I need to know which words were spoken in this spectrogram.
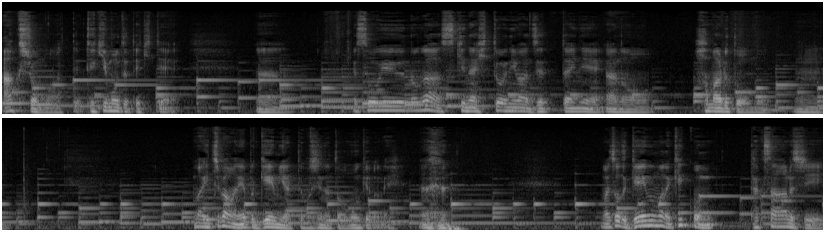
アクションもあって敵も出てきて、うん、そういうのが好きな人には絶対ねあのハマると思う、まあ一番はねやっぱゲームやってほしいなと思うけどね。まあちょっとゲームもね結構たくさんあるし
